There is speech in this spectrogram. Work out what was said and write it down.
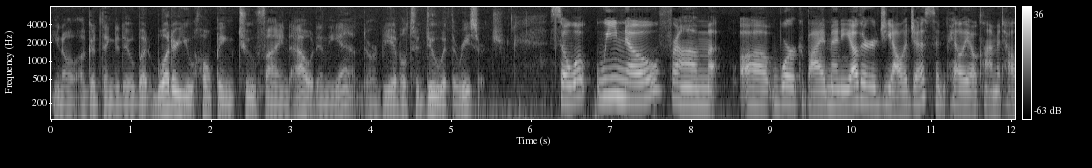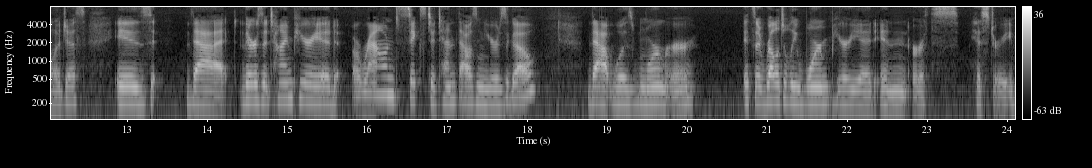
you know a good thing to do. But what are you hoping to find out in the end, or be able to do with the research? So what we know from uh, work by many other geologists and paleoclimatologists is that there's a time period around six to ten thousand years ago that was warmer. It's a relatively warm period in Earth's history.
